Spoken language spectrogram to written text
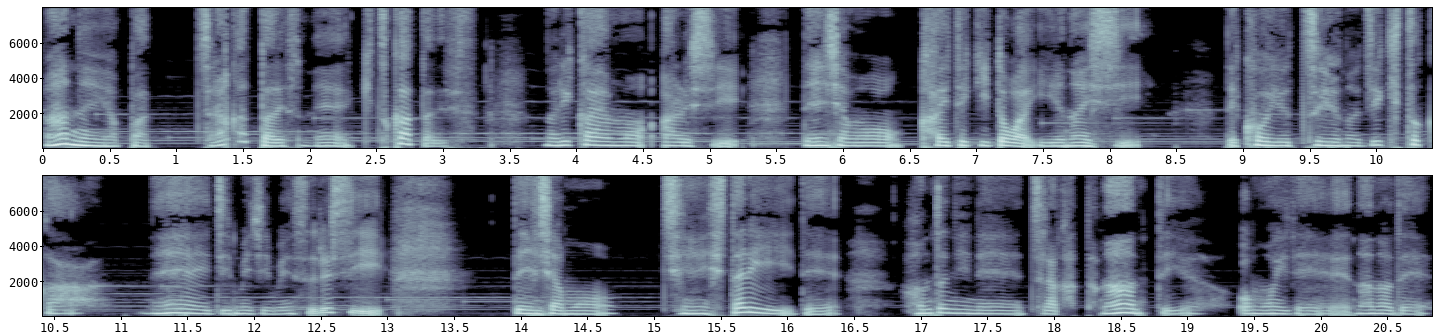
あんねんやっぱ辛かったですね。きつかったです。乗り換えもあるし、電車も快適とは言えないし、で、こういう梅雨の時期とか、ねえ、じめじめするし、電車も遅延したりで、本当にね、辛かったなっていう思い出なので、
